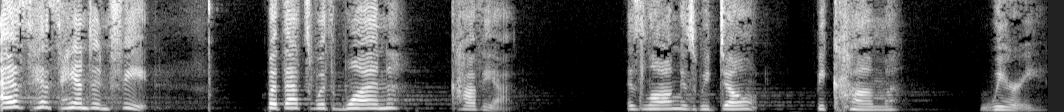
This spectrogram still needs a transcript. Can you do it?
as his hand and feet. But that's with one caveat. As long as we don't become weary.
